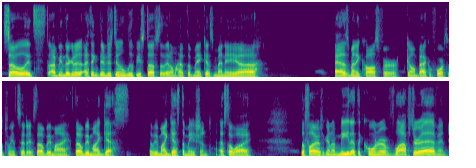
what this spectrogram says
So it's I mean they're gonna I think they're just doing loopy stuff so they don't have to make as many uh add as many costs for going back and forth between cities. That would be my that would be my guess. That would be my guesstimation as to why the Flyers are gonna meet at the corner of Lobster Ave and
